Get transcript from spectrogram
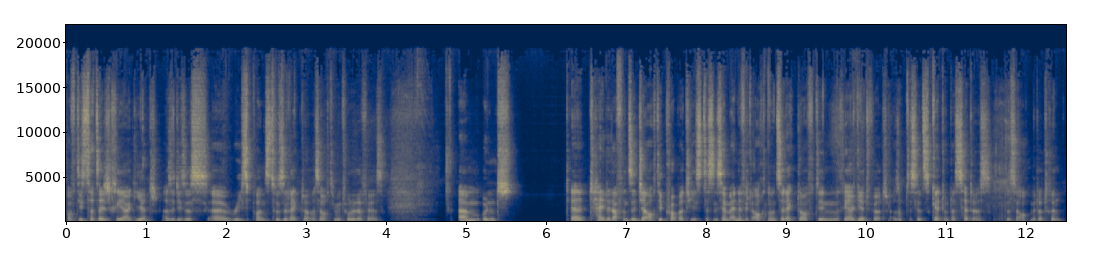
auf die es tatsächlich reagiert. Also dieses äh, Response to Selector, was ja auch die Methode dafür ist. Ähm, und äh, Teile davon sind ja auch die Properties. Das ist ja im Endeffekt auch nur ein Selektor, auf den reagiert wird. Also ob das jetzt Get oder Set ist, das ist ja auch mit da drin.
